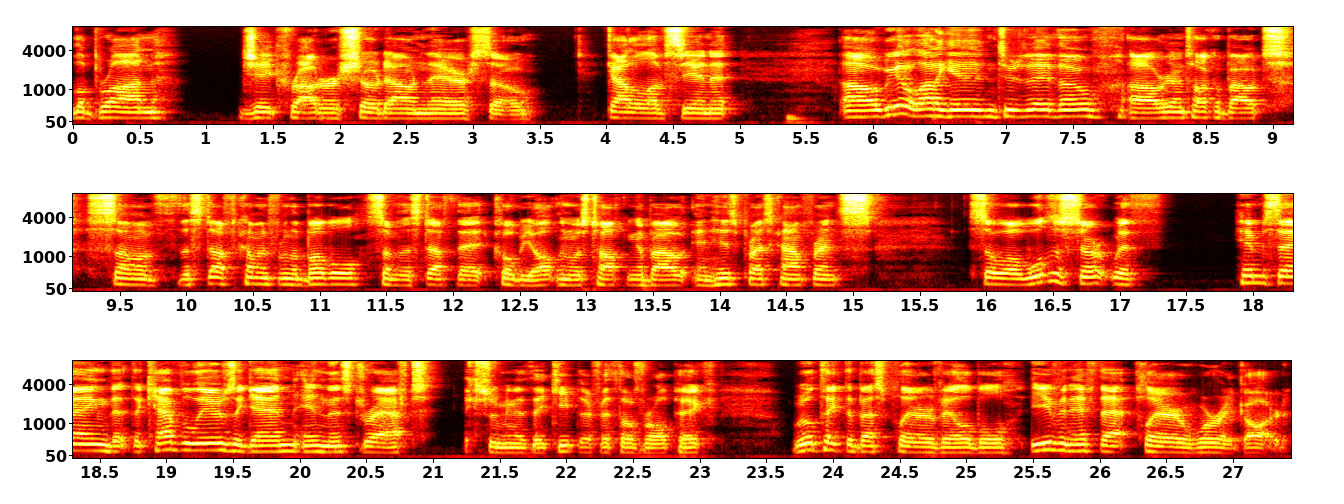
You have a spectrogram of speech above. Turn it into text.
LeBron Jae Crowder showdown there, so gotta love seeing it. Uh, we got a lot to get into today, though. Uh, we're going to talk about some of the stuff coming from the bubble, some of the stuff that Koby Altman was talking about in his press conference. So uh, we'll just start with him saying that the Cavaliers, again, in this draft, assuming that they keep their fifth overall pick, will take the best player available, even if that player were a guard.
